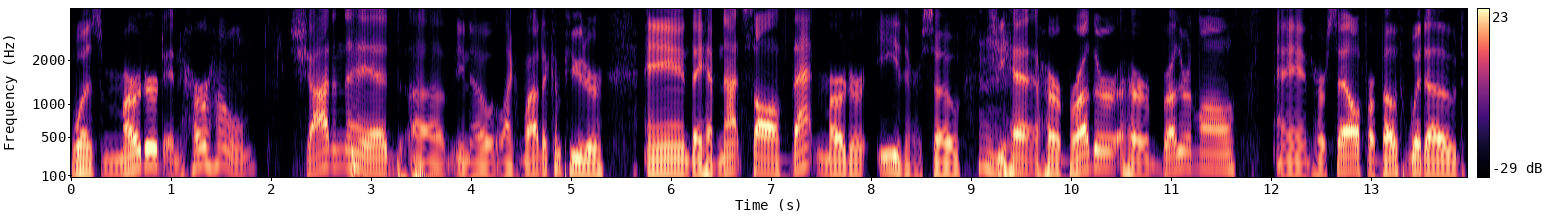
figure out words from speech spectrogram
was murdered in her home, shot in the head, uh, you know, like while at a computer, and they have not solved that murder either. So she had her brother, her brother-in-law, and herself are both widowed,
